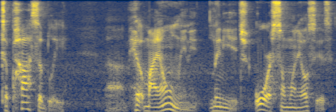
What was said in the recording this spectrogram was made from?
to possibly um, help my own lineage or someone else's.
